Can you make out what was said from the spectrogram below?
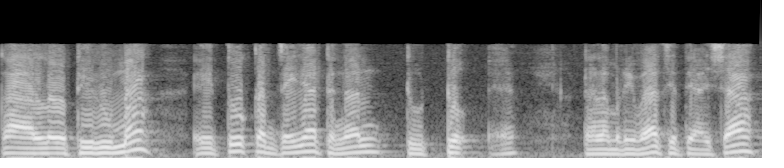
kalau di rumah itu kencingnya dengan duduk. Ya. Dalam riwayat Siti Aisyah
